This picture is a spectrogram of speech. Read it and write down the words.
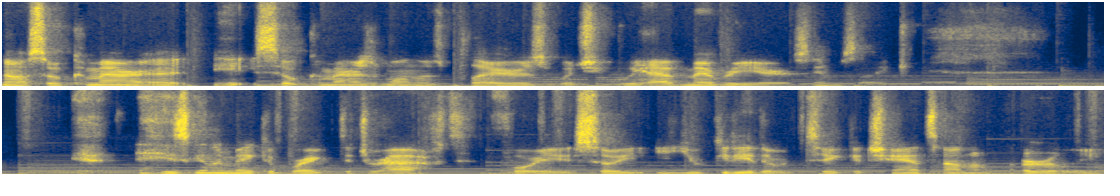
no, so Kamara, he, so Kamara's one of those players which we have him every year. Seems like he's gonna make a break the draft for you. So you could either take a chance on him early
